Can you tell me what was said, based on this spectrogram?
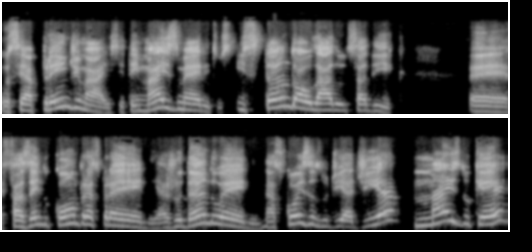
Você aprende mais e tem mais méritos estando ao lado do Sadik é, fazendo compras para ele, ajudando ele nas coisas do dia a dia, mais do que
